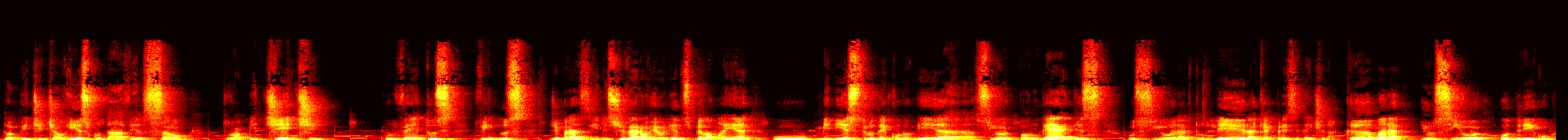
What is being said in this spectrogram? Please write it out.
do apetite ao risco, da aversão para o apetite, por ventos vindos de Brasília. Estiveram reunidos pela manhã o ministro da Economia, o senhor Paulo Guedes, o senhor Arthur Lira, que é presidente da Câmara, e o senhor Rodrigo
